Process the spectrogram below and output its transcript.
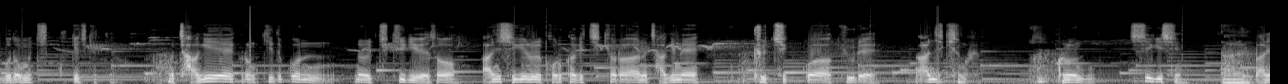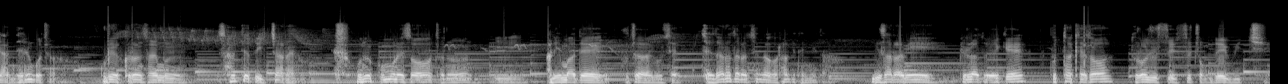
무덤을 지- 굳게 지켰대요. 자기의 그런 기득권을 지키기 위해서 안식일을 거룩하게 지켜라 하는 자기네 규칙과 규례 안 지키는 거예요. 그런 시기심. 아, 말이 안 되는 거죠. 우리가 그런 삶을 살 때도 있잖아요. 오늘 본문에서 저는 이 아리마대 부자 요셉 대단하다는 생각을 하게 됩니다. 이 사람이 빌라도에게 부탁해서 들어줄 수 있을 정도의 위치.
